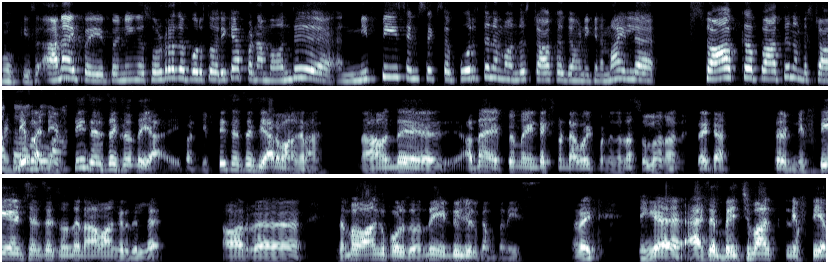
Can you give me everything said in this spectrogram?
ஓகே சார் ஆனா இப்ப இப்ப நீங்க சொல்றத பொறுத்த வரைக்கும் அப்ப நம்ம வந்து நிப்டி சென்செக்ஸ பொறுத்து நம்ம வந்து ஸ்டாக்க கவனிக்கணுமா? இல்ல ஸ்டாக்க பார்த்து நம்ம ஸ்டாக்க நிப்டி சென்செக்ஸ் வந்து இப்ப நிப்டி சென்செக்ஸ் யார் வாங்குறான்? நான் வந்து அதான் எப்பவுமே இண்டெக்ஸ் ஃபண்ட் அவாய்ட் பண்ணுங்க தான் சொல்லுவேன் நான். ரைட்டா சார் நிப்டி அண்ட் சென்செக்ஸ் வந்து நான் வாங்குறது இல்ல ஆர் நம்ம வாங்க போறது வந்து இண்டிவிஜுவல் கம்பெனிஸ் ரைட் நீங்க ஆஸ் எ பெஞ்ச் மார்க் நிஃப்டியை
